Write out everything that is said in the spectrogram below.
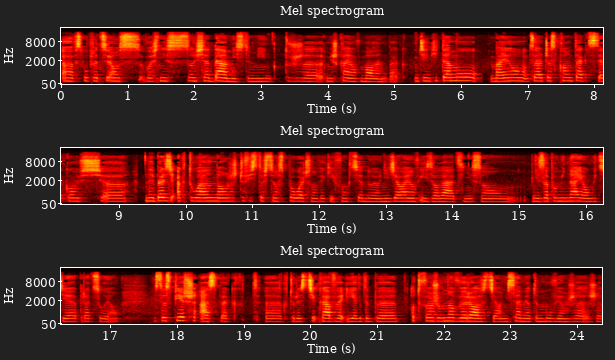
E, współpracują z, właśnie z sąsiadami, z tymi, którzy mieszkają w Molenbeek. Dzięki temu mają cały czas kontakt z jakąś e, najbardziej aktualną rzeczywistością społeczną, w jakiej funkcjonują. Nie działają w izolacji, nie, są, nie zapominają, gdzie pracują. Jest to pierwszy aspekt, e, który jest ciekawy i jak gdyby otworzył nowy rozdział. Oni sami o tym mówią, że, że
